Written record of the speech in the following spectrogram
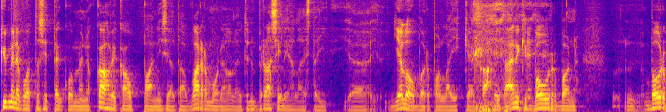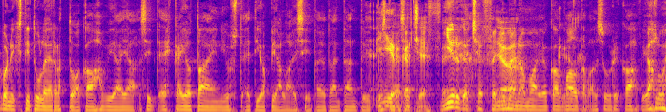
kymmenen vuotta sitten, kun on mennyt kahvikauppaan, niin sieltä on varmuudella löytynyt brasilialaista äh, Yellow Bourbon lajikkeen kahvia, ainakin Bourbon bourboniksi tituleerattua kahvia ja sitten ehkä jotain just etiopialaisia tai jotain tämän tyyppistä. Jirgacheffe. Jirgacheffe nimenomaan, joka on Kyllä. valtavan suuri kahvialue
